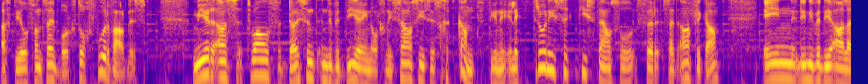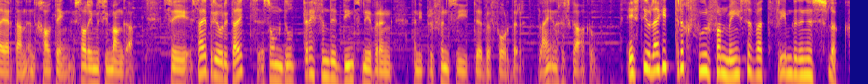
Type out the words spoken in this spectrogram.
as deel van sy borgtogvoorwaardes. Meer as 12000 individue en organisasies is gekant teen 'n elektroniese kiesstelsel vir Suid-Afrika en die nuwe DA-leier dan in Gauteng, Solly Msimanga, sê sy prioriteit is om doeltreffende dienslewering in die provinsie te bevorder. Bly ingeskakel. Is dit hoe lyk die terugvoer van mense wat vreemde dinge sluk?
